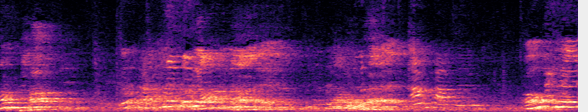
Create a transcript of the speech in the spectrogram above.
I'm popping. Y'all not. Y'all whack. I'm popping. Okay.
